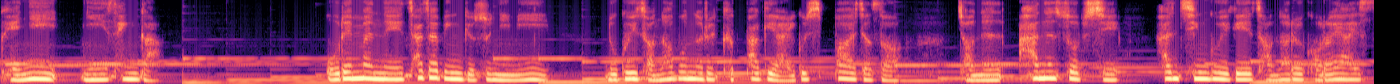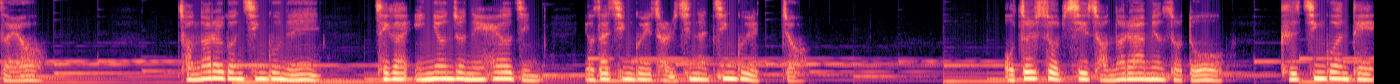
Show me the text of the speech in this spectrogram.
괜히 네 생각 오랜만에 찾아뵌 교수님이 누구의 전화번호를 급하게 알고 싶어 하셔서 저는 하는 수 없이 한 친구에게 전화를 걸어야 했어요. 전화를 건 친구는 제가 2년 전에 헤어진 여자친구의 절친한 친구였죠. 어쩔 수 없이 전화를 하면서도 그 친구한테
